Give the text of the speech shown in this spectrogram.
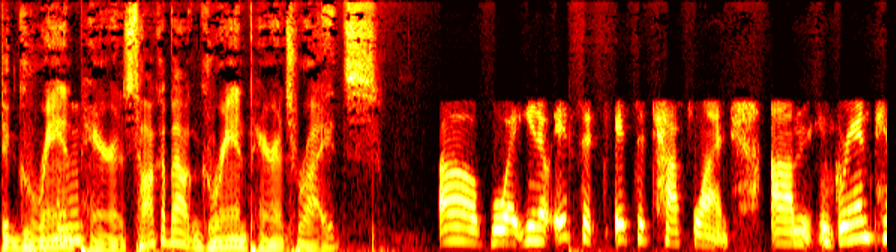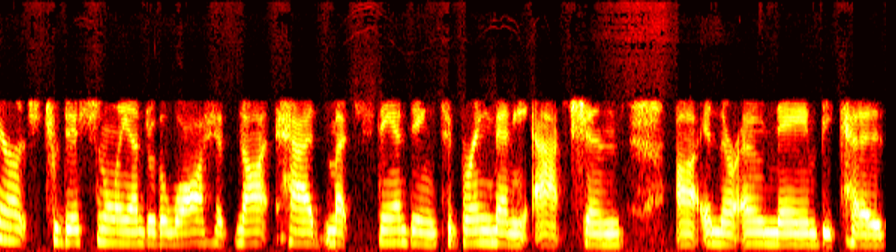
the grandparents. Mm-hmm. Talk about grandparents' rights. Oh boy, you know it's a it's a tough one. Um, grandparents traditionally under the law have not had much standing to bring many actions uh, in their own name because,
